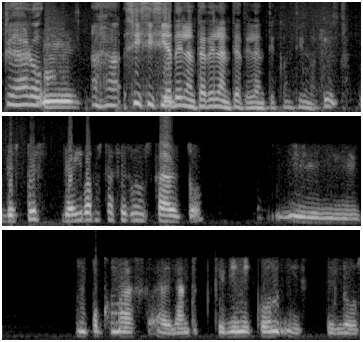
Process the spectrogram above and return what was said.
Claro. Ajá. Sí, sí, sí, adelante, adelante, adelante, continúa. Sí, después de ahí vamos a hacer un salto eh, un poco más adelante que viene con este, los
